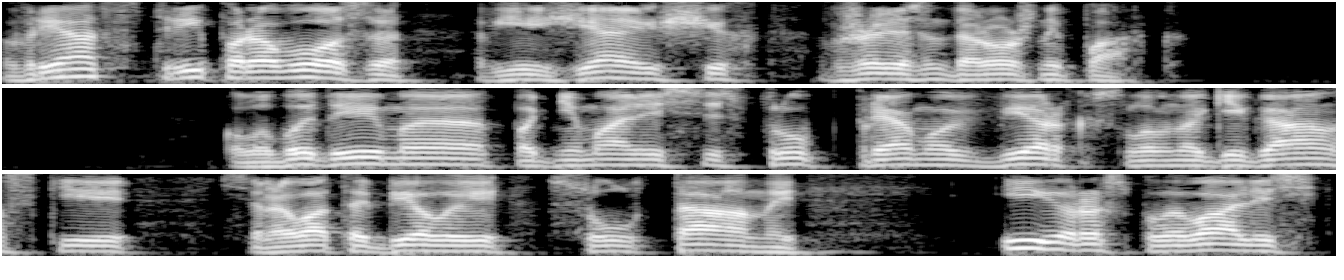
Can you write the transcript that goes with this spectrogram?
в ряд три паровоза, въезжающих в железнодорожный парк. Клубы дыма поднимались из труб прямо вверх, словно гигантские серовато-белые султаны, и расплывались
